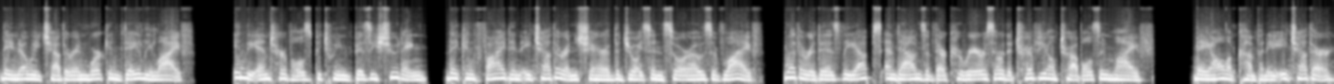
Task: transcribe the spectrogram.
They know each other in work and daily life. In the intervals between busy shooting, they confide in each other and share the joys and sorrows of life, whether it is the ups and downs of their careers or the trivial troubles in life. They all accompany each other,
